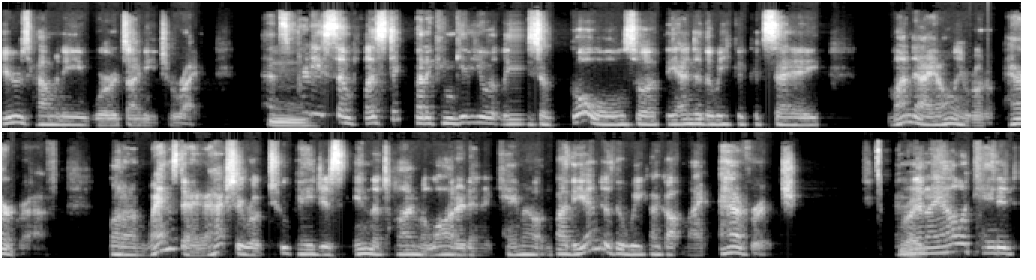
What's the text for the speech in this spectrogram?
here's how many words I need to write. That's mm. pretty simplistic, but it can give you at least a goal. So at the end of the week, you could say, Monday, I only wrote a paragraph. But on Wednesday, I actually wrote two pages in the time allotted and it came out. And by the end of the week, I got my average. And right. then I allocated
